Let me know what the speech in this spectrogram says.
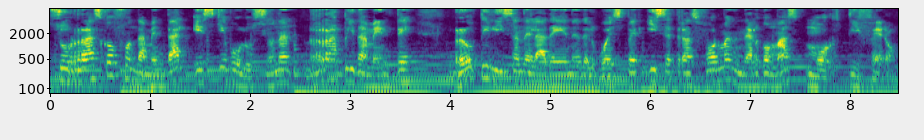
Su rasgo fundamental es que evolucionan rápidamente, reutilizan el ADN del huésped y se transforman en algo más mortífero.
